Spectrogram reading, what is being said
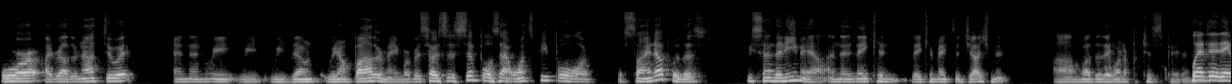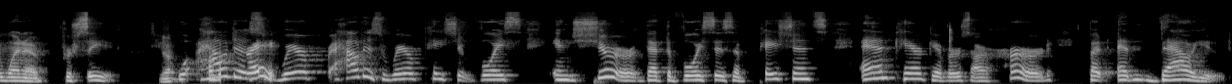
or "I'd rather not do it." And then we we we don't we don't bother them anymore. But so it's as simple as that. Once people are, have signed up with us, we send an email, and then they can they can make the judgment um, whether they want to participate or not. whether they want to proceed. Yeah. Well, how does great. rare how does rare patient voice ensure that the voices of patients and caregivers are heard but and valued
